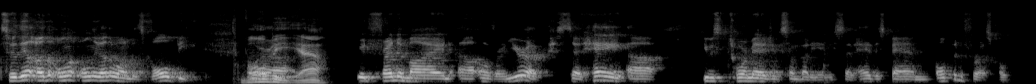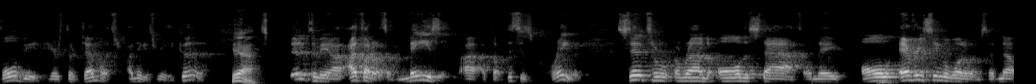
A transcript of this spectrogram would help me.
so the other only, other one was Volby. Volbeat, uh, yeah. A good friend of mine uh, over in Europe said, "Hey." He was tour managing somebody, and he said, "Hey, this band opened for us called Volbeat. Here's their demo. It's, I think it's really good." Yeah. Sent it to me. I, I thought it was amazing. I, I thought this is great. Sent it to around all the staff, and they all every single one of them said, "No,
